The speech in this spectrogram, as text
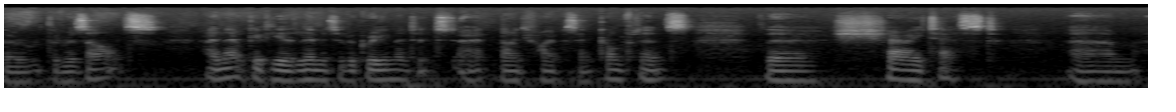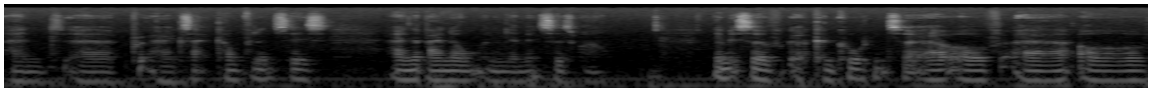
the the results and that will give you the limit of agreement at, at 95% confidence, the Shieh test um, and uh, uh, exact confidences, and the Bland Altman limits as well. Limits of uh, concordance uh, of uh, of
